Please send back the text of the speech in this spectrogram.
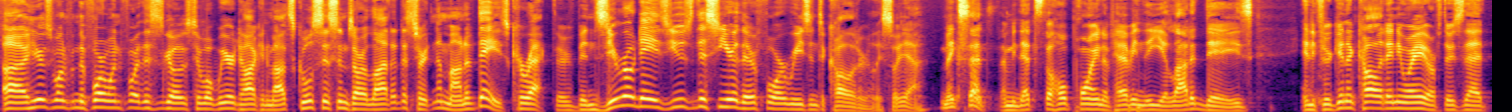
Uh, here's one from the 414. This goes to what we were talking about. School systems are allotted a certain amount of days. Correct. There have been zero days used this year, therefore, a reason to call it early. So, yeah, makes sense. I mean, that's the whole point of having the allotted days. And if you're going to call it anyway, or if there's that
